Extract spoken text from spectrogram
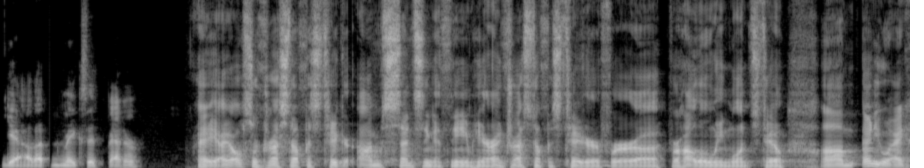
Yeah, that makes it better. Hey, I also dressed up as Tigger. I'm sensing a theme here. I dressed up as Tigger for uh, for Halloween once too. Um, anyway,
